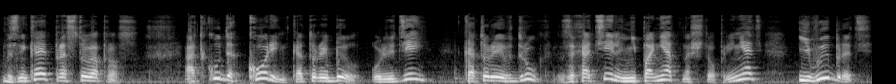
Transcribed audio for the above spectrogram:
возникает простой вопрос. Откуда корень, который был у людей, которые вдруг захотели непонятно что принять и выбрать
